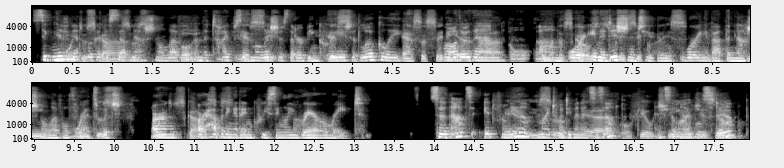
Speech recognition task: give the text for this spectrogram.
significant look at the subnational level and the types of militias that are being created locally, rather than, u- um, or in addition to worrying about the national level threats, which are, are happening at an increasingly rare rate. So that's it for me. Uh, My 20 minutes is up. And so I will stop.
